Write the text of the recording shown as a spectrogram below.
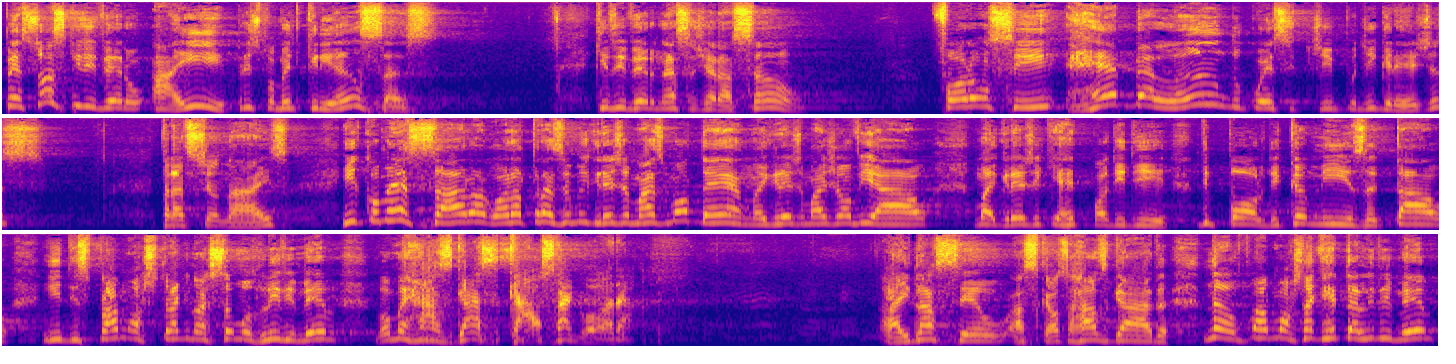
pessoas que viveram aí, principalmente crianças, que viveram nessa geração, foram se rebelando com esse tipo de igrejas tradicionais e começaram agora a trazer uma igreja mais moderna, uma igreja mais jovial, uma igreja que a gente pode ir de, de polo, de camisa e tal. E diz: para mostrar que nós somos livres mesmo, vamos rasgar as calças agora. Aí nasceu as calças rasgadas. Não, para mostrar que a gente está livre mesmo,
